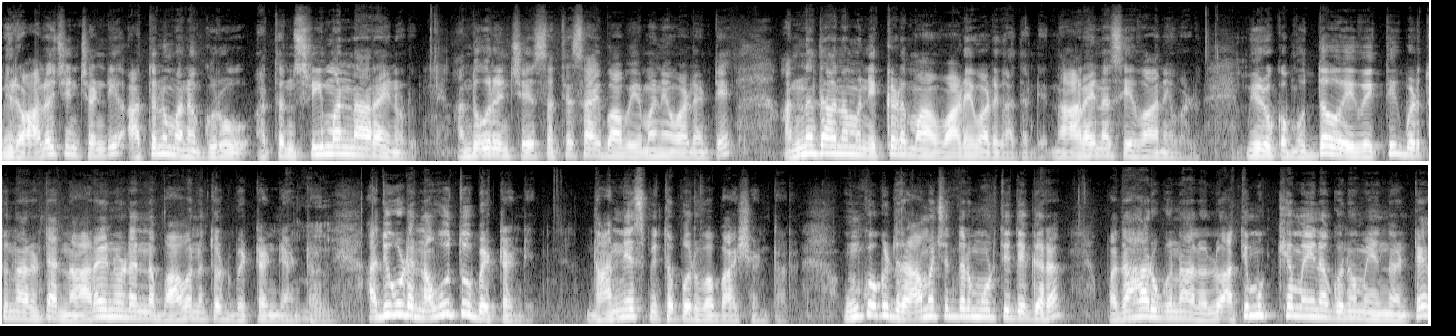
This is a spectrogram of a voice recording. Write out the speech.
మీరు ఆలోచించండి అతను మన గురువు అతను శ్రీమన్నారాయణుడు. అందుగురించే సత్యసాయి బాబు ఏమనేవాడంటే అన్నదానం ఎక్కడ మా వాడేవాడు కాదండి నారాయణ సేవ అనేవాడు. మీరు ఒక ముద్ద ఈ వ్యక్తికి పెడుతున్నారంటే ఆ నారాయణుడు అన్న భావనతో పెట్టండి అంటారు. అది కూడా నవ్వుతూ పెట్టండి. దాన్నే స్మితపూర్వ భాష అంటారు. ఇంకొకటి రామచంద్రమూర్తి దగ్గర పదహారు గుణాలలో అతి ముఖ్యమైన గుణం ఏంటంటే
